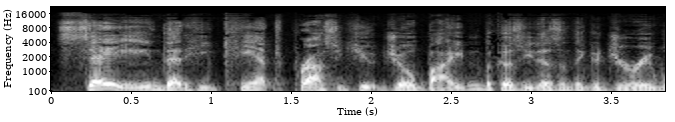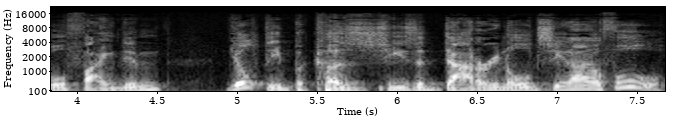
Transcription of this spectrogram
saying that he can't prosecute Joe Biden because he doesn't think a jury will find him guilty because he's a doddering old senile fool.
